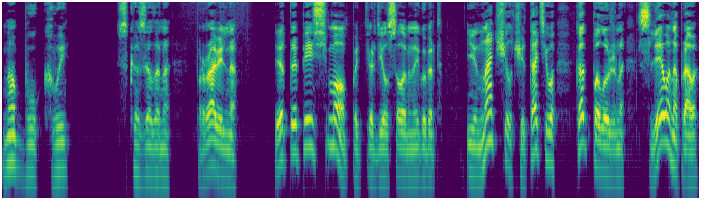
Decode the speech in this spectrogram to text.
на буквы, — сказала она. — Правильно. Это письмо, — подтвердил соломенный Губерт, и начал читать его, как положено, слева направо.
